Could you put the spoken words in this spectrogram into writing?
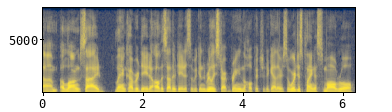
um, alongside land cover data, all this other data, so we can really start bringing the whole picture together. So we're just playing a small role,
